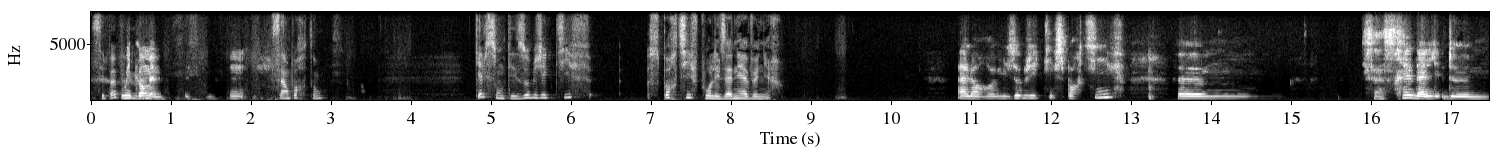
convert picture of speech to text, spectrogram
c'est pas plus Oui, quand même. Mm. C'est important. Quels sont tes objectifs sportifs pour les années à venir? Alors, euh, mes objectifs sportifs, euh, Ça serait d'aller de.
